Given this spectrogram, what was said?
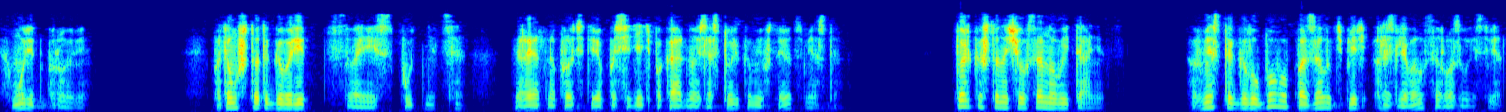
Хмурит брови. Потом что-то говорит своей спутнице, вероятно, просит ее посидеть пока одной за столиком и встает с места. Только что начался новый танец. Вместо голубого по залу теперь разливался розовый свет.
